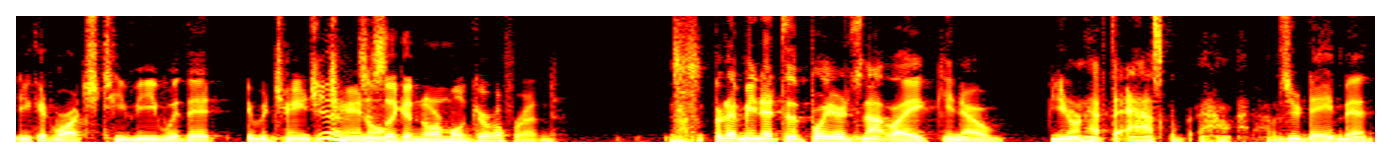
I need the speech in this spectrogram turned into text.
You could watch TV with it. It would change the Yeah, channel. just like a normal girlfriend. but I mean, at the point where it's not like you know you don't have to ask about how, how's your day been.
